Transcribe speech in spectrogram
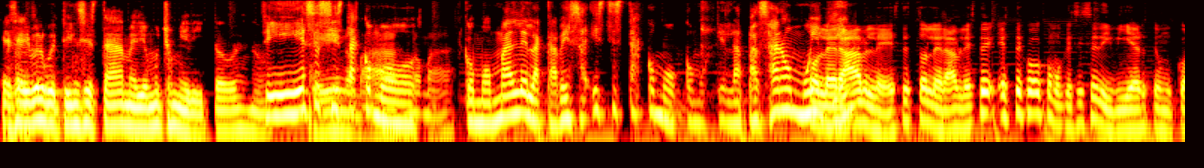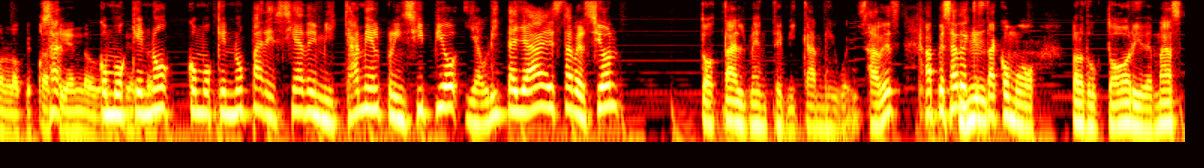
Ese Evil Within sí está, me dio mucho miedito, güey. Sí, ese sí, está como, como mal de la cabeza. Este está como, como que la pasaron muy tolerable, este es tolerable. Este, este juego como que sí se divierte con lo que está haciendo. como que no, como que no parecía de Mikami al principio y ahorita ya esta versión totalmente Mikami, güey, ¿sabes? A pesar de que está como productor y demás.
